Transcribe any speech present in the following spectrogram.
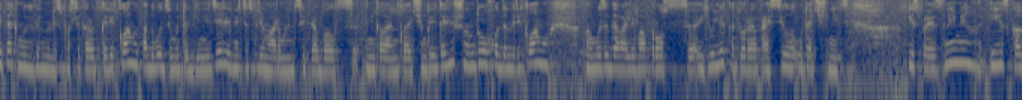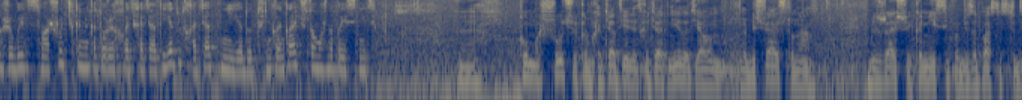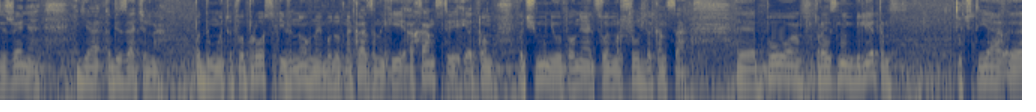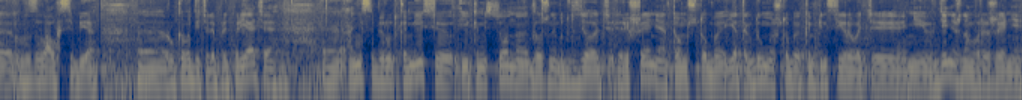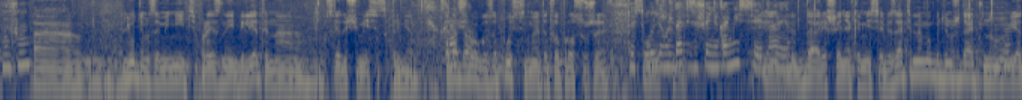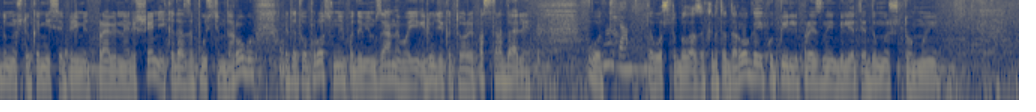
Итак, мы вернулись после короткой рекламы, подводим итоги недели вместе с примаром муниципия с Николаем Николаевичем Григоришиным. До ухода на рекламу э, мы задавали вопрос Юле, которая просила уточнить и с проездными, и с как же быть с маршрутчиками, которые хоть хотят едут, хотят не едут. Николай Николаевич, что можно пояснить? По маршрутчикам хотят едет, хотят не едут. Я вам обещаю, что на ближайшей комиссии по безопасности движения я обязательно подниму этот вопрос, и виновные будут наказаны и о хамстве, и о том, почему не выполняют свой маршрут до конца. Э, по проездным билетам Значит, я э, вызывал к себе э, руководителя предприятия. Э, они соберут комиссию, и комиссионно должны будут сделать решение о том, чтобы, я так думаю, чтобы компенсировать э, не в денежном выражении, угу. а людям заменить проездные билеты на следующий месяц, к примеру. Хорошо. Когда дорогу запустим, мы этот вопрос уже То есть полностью... будем ждать решения комиссии, да? Э, да, решение комиссии обязательно мы будем ждать, но угу. я думаю, что комиссия примет правильное решение. И когда запустим дорогу, этот вопрос мы поднимем заново. И люди, которые пострадали от ну, да. того, что была закрыта дорога и купили проездные билеты, я думаю, что мы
